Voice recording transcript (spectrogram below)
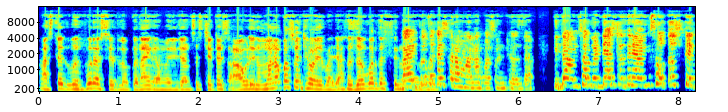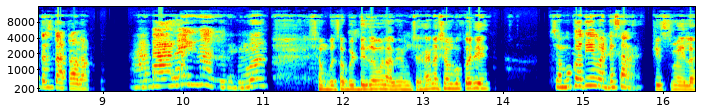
असतात भरपूर असतात लोक नाही का? म्हणजे ज्यांचं स्टेटस आवडेल मनापासून ठेवायला पाहिजे. असं जबरदस्ती नाही. कशाला मनापासून ठेवता? तिथं आमचा बर्थडे असला तरी आम्ही स्वतः स्टेटस टाकावा लागतो. मग? शंभूचा बर्थडे जवळ आले आमच्या. आहे ना शंभू कधी आहे? शंभू कधी बर्थडे सांग? तीस मे ला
